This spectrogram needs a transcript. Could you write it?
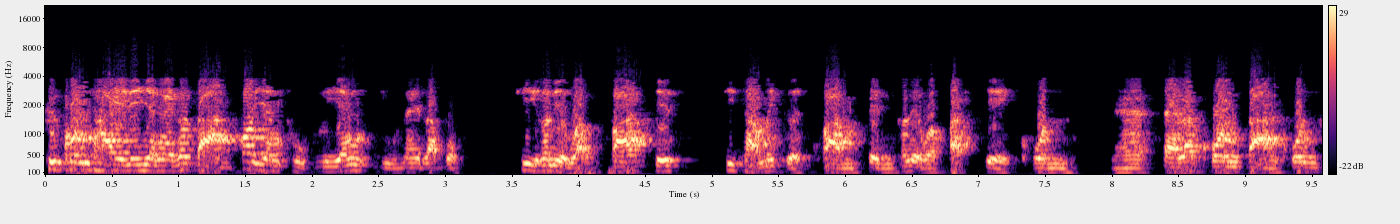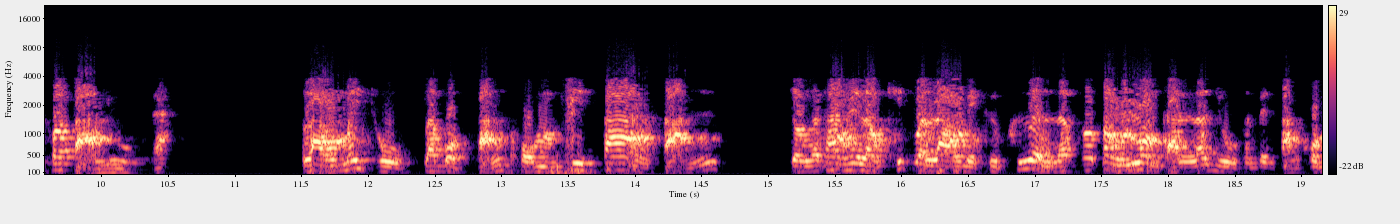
คือคนไทยเนี่ยยังไงก็ตาม ก็ยังถูกเลี้ยงอยู่ในระบบที่เขาเรียกว่าฟาสซิสที่ทำให้เกิดความเป็นเขาเรียกว่าปัจเจกคนนะฮะแต่ละคนต่างคนก็ต่างอยู่นะเไม่ถูกระบบสังคมที่สร้างสรร์จนกระทั่งให้เราคิดว่าเราเนี่ยคือเพื่อนแล้วก็ต้องร่วมกันแล้วอยู่กันเป็นสังคม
